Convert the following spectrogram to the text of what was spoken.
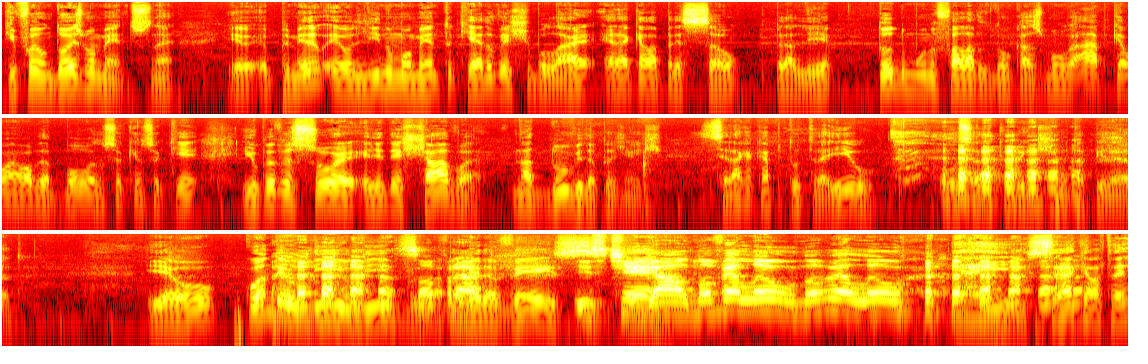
que foram dois momentos, né? Eu, eu, primeiro eu li no momento que era o vestibular, era aquela pressão para ler. Todo mundo falava do Dom Casmurro, ah, porque é uma obra boa, não sei o que, não sei o que. E o professor, ele deixava na dúvida pra gente. Será que a Capitu traiu? Ou será que o Bentinho tá pirando? E eu, quando eu li o livro a primeira vez. é, Estigar, o novelão, novelão. e aí, será que ela traiu?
